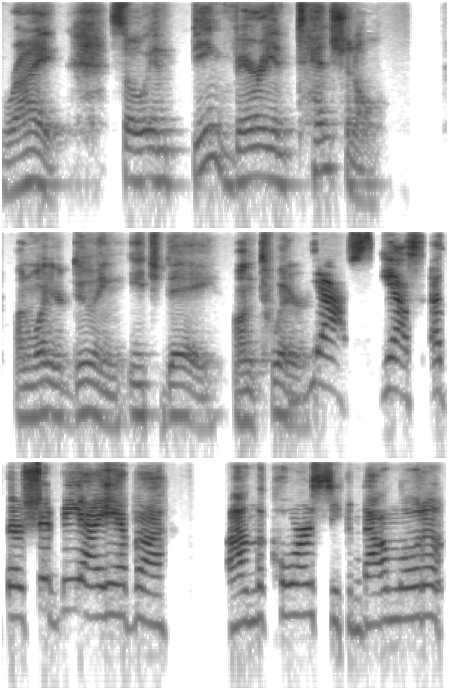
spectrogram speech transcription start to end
Right. So, in being very intentional on what you're doing each day on Twitter. Yes, yes. Uh, there should be. I have a uh, on the course. You can download it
